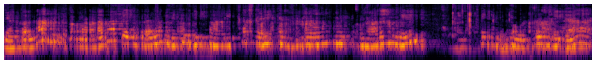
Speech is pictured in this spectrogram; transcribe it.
yang ya keenam martabat yang keenam itu dipalingkan dari penghalang penghalang di penghalang hidayah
